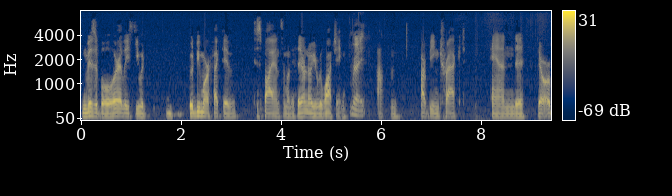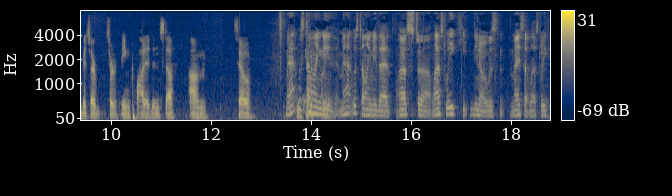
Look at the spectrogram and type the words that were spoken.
invisible, or at least you would would be more effective to spy on someone if they don't know you're watching Right. um, are being tracked and their orbits are sort of being plotted and stuff. Um, so Matt was telling me. Matt was telling me that last uh, last week. He, you know, it was nice out last week,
